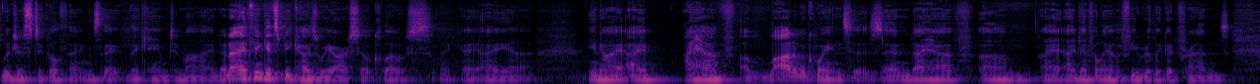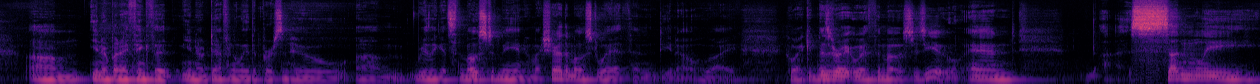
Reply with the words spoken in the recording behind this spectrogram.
logistical things that, that came to mind. And I think it's because we are so close. Like I, I uh, you know, I, I, I have a lot of acquaintances and I have, um, I, I definitely have a few really good friends. Um, you know, but I think that, you know, definitely the person who um, really gets the most of me and whom I share the most with and, you know, who I, who I commiserate with the most is you. And suddenly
